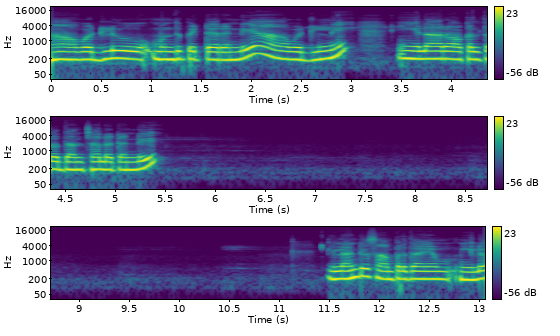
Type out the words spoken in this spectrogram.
ఆ వడ్లు ముందు పెట్టారండి ఆ వడ్లని ఇలా రోకలతో దంచాలటండి. ఇలాంటి సాంప్రదాయం మీలో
